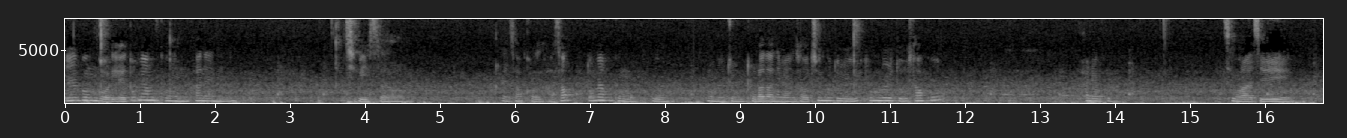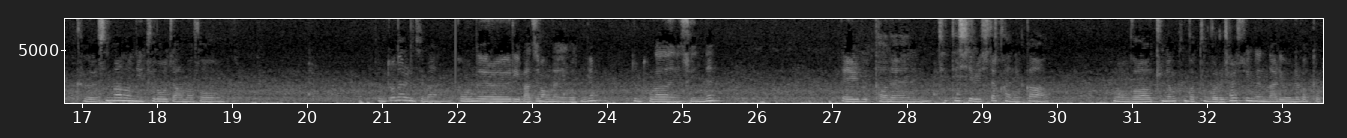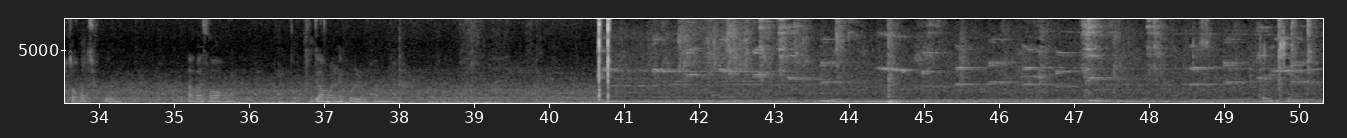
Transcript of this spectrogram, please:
1분 거리에 똠양꿍 하는 집이 있어요. 그래서 거기 가서 똠양꿍 먹고 오늘 좀 돌아다니면서 친구들 선물도 사고 하려고 지금 아직 그 10만 원이 들어오지 않아서 좀 쪼달리지만 오늘이 마지막 날이거든요. 좀 돌아다닐 수 있는 내일부터는 TTC를 시작하니까 뭔가 기념품 같은 거를 살 수 있는 날이 오늘밖에 없어가지고 나가서 구경을 해보려고 합니다. 땡큐.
